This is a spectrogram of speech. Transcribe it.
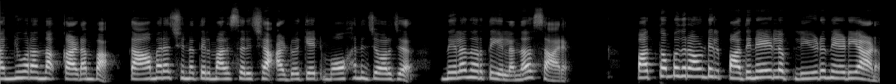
അഞ്ഞൂറ് എന്ന കടമ്പ താമര ചിഹ്നത്തിൽ മത്സരിച്ച അഡ്വക്കേറ്റ് മോഹൻ ജോർജ് നിലനിർത്തിയില്ലെന്ന് സാരം. പത്തൊമ്പത് റൗണ്ടിൽ പതിനേഴിലും ലീഡ് നേടിയാണ്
